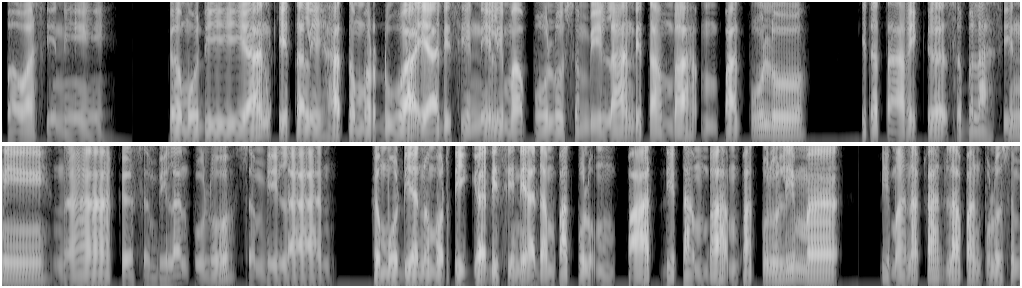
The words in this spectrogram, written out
bawah sini. Kemudian kita lihat nomor 2 ya di sini 59 ditambah 40. Kita tarik ke sebelah sini. Nah, ke 99. Kemudian nomor 3 di sini ada 44 ditambah 45. Di manakah 89?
